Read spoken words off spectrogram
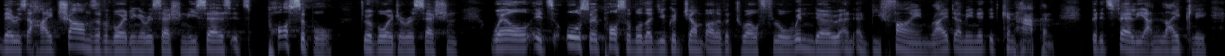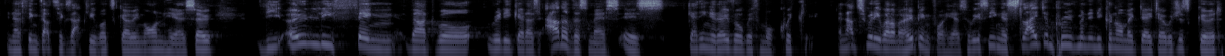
there is a high chance of avoiding a recession. He says it's possible to avoid a recession. Well, it's also possible that you could jump out of a 12th floor window and, and be fine, right? I mean, it, it can happen, but it's fairly unlikely. And I think that's exactly what's going on here. So the only thing that will really get us out of this mess is getting it over with more quickly. And that's really what I'm hoping for here. So we're seeing a slight improvement in economic data, which is good.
